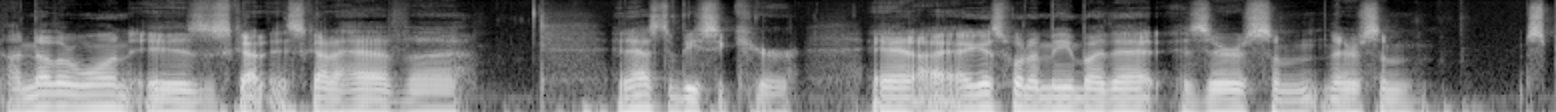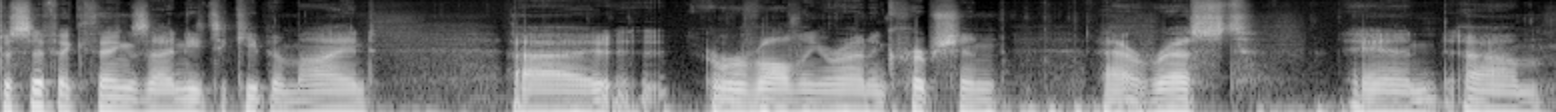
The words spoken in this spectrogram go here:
another one is it's got it's got to have uh, it has to be secure. And I, I, guess what I mean by that is there's some there's some specific things I need to keep in mind uh, revolving around encryption at rest and um,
